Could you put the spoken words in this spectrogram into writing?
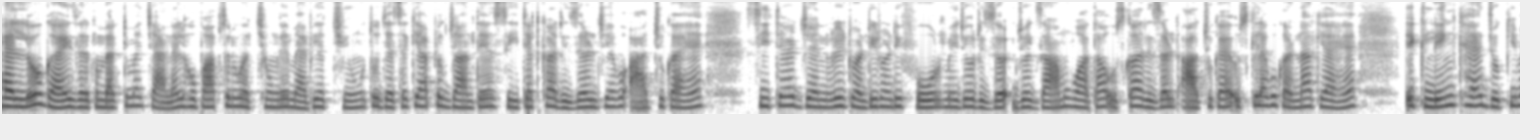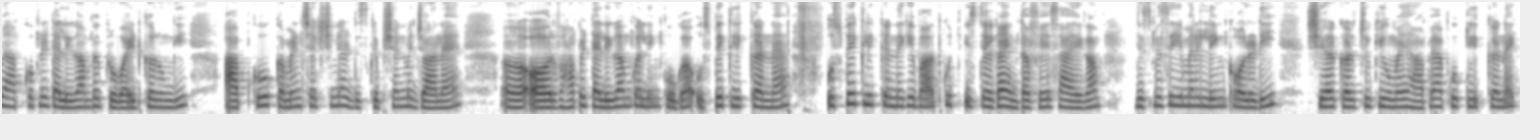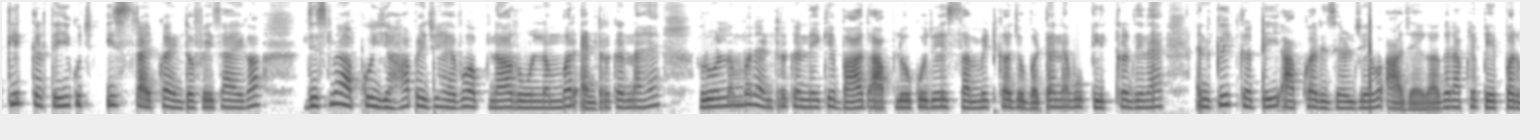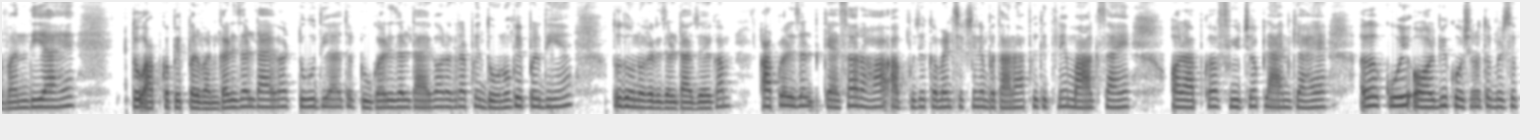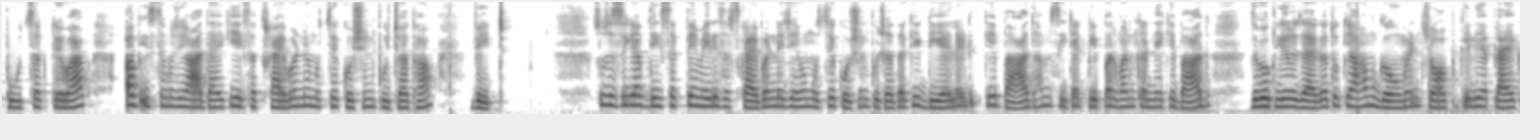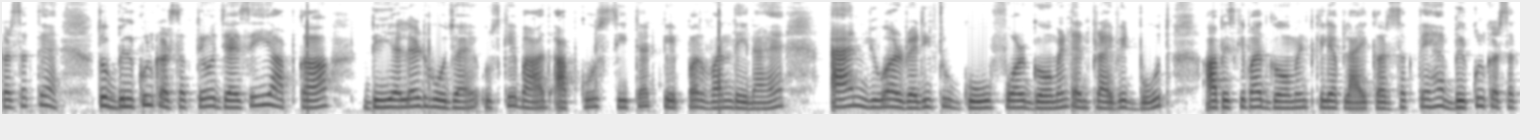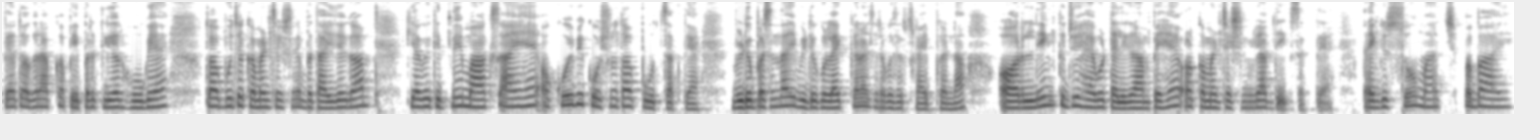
Hello guys, welcome back to my channel. Hope आप सब लोग अच्छे होंगे, मैं भी अच्छी हूँ। तो जैसे कि आप लोग जानते हैं सी टेट का रिज़ल्ट जो है वो आ चुका है। सी टेट जनवरी 2024 में जो रिज़ल्ट, जो एग्ज़ाम हुआ था, उसका रिज़ल्ट आ चुका है। उसके लिए आपको करना क्या है, एक लिंक है जो कि मैं आपको अपने टेलीग्राम पर प्रोवाइड करूँगी। आपको कमेंट सेक्शन या डिस्क्रिप्शन में जाना है और वहाँ पर टेलीग्राम का लिंक होगा, उस पर क्लिक करना है। उस पर क्लिक करने के बाद कुछ इस तरह का इंटरफेस आएगा। जिसमें से ये मैंने लिंक ऑलरेडी शेयर कर चुकी हूँ, मैं यहाँ पे आपको क्लिक करना है। क्लिक करते ही कुछ इस टाइप का इंटरफेस आएगा, जिसमें आपको यहाँ पे जो है वो अपना रोल नंबर एंटर करना है। रोल नंबर एंटर करने के बाद आप लोगों को जो है सबमिट का जो बटन है वो क्लिक कर देना है, एंड क्लिक करते ही आपका रिज़ल्ट जो है वो आ जाएगा। अगर आपने पेपर वन दिया है तो आपका पेपर वन का रिज़ल्ट आएगा, टू दिया है तो टू का रिज़ल्ट आएगा और अगर आपने दोनों पेपर दिए हैं तो दोनों का रिज़ल्ट आ जाएगा। आपका रिज़ल्ट कैसा रहा आप मुझे कमेंट सेक्शन में बताना आपके कितने मार्क्स आए और आपका फ्यूचर प्लान क्या है। अगर कोई और भी क्वेश्चन हो तो मेरे से पूछ सकते हो आप। अब इससे मुझे याद आया कि एक सब्सक्राइबर ने मुझसे क्वेश्चन पूछा था, वेट। सो जैसे कि आप देख सकते हैं, मेरे सब्सक्राइबर ने जो है वो मुझसे क्वेश्चन पूछा था कि डी के बाद हम सी पेपर वन करने के बाद जब वो क्लियर हो जाएगा तो क्या हम गवर्नमेंट जॉब के लिए अप्लाई कर सकते हैं? तो बिल्कुल कर सकते हो। जैसे ही आपका डी हो जाए, उसके बाद आपको सी पेपर वन देना है। And you are ready to go for government and private both आप इसके बाद गवर्नमेंट के लिए अप्लाई कर सकते हैं, बिल्कुल कर सकते हैं। तो अगर आपका पेपर क्लियर हो गया है तो आप मुझे कमेंट सेक्शन में बताइएगा कि आपके कितने मार्क्स आए हैं और कोई भी क्वेश्चन हो तो आप पूछ सकते हैं। वीडियो पसंद आई, वीडियो को लाइक करना, चैनल को सब्सक्राइब करना और लिंक जो है वो टेलीग्राम पर है और कमेंट सेक्शन में भी आप देख सकते हैं। Thank you so much bye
